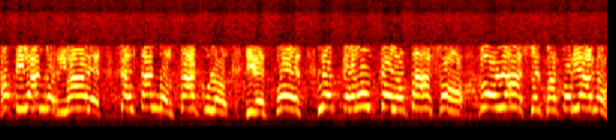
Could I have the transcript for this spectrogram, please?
apilando rivales, saltando obstáculos y después le pegó un pelotazo, golazo ecuatoriano.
